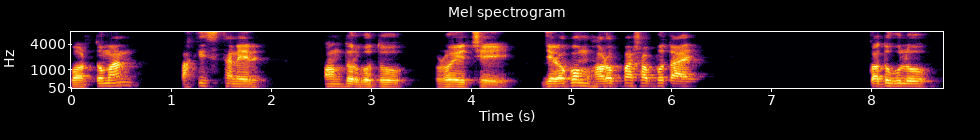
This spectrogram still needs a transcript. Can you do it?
বর্তমান পাকিস্তানের অন্তর্গত রয়েছে। যেরকম হরপ্পা সভ্যতায় কতগুলো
